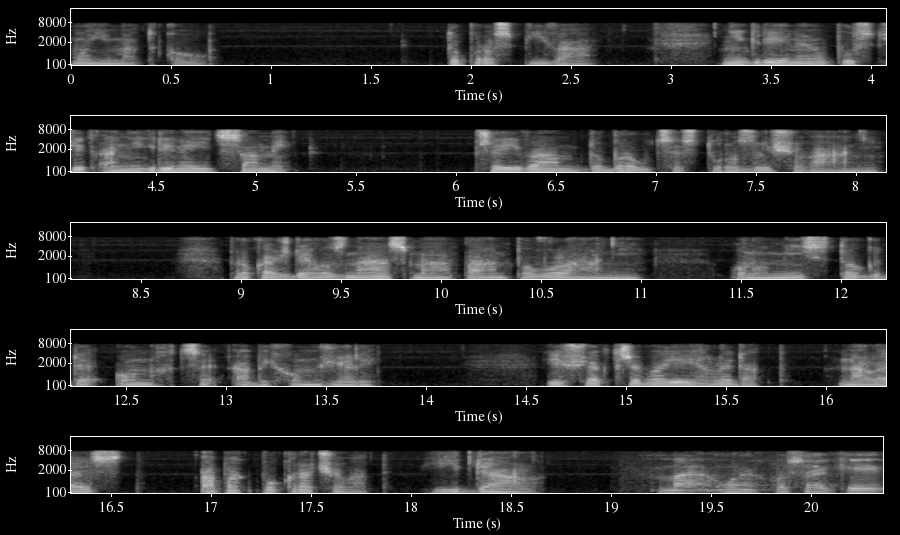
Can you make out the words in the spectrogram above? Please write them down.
mojí matkou? To prospívá. Nikdy ji neopustit a nikdy nejít sami. Přeji vám dobrou cestu rozlišování. Pro každého z nás má pán povolání, ono místo, kde on chce, abychom žili. Je však třeba jej hledat, nalézt a pak pokračovat, jít dál. Ma una cosa che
